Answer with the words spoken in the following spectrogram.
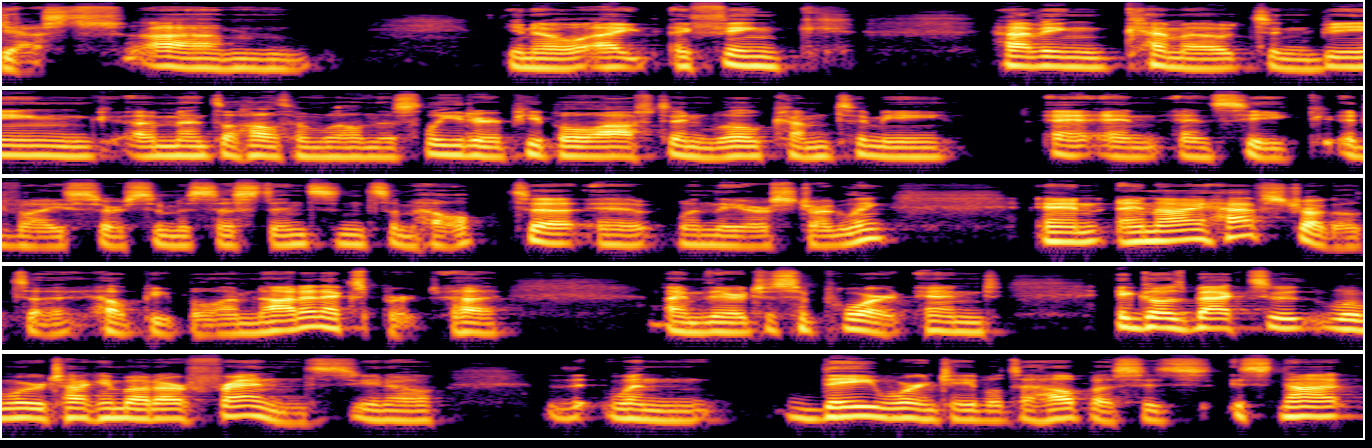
Yes. Um, you know, I, I think having come out and being a mental health and wellness leader, people often will come to me and, and, and seek advice or some assistance and some help to, uh, when they are struggling. And, and I have struggled to help people. I'm not an expert. Uh, I'm there to support. And it goes back to when we were talking about our friends, you know, th- when they weren't able to help us, it's, it's not,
